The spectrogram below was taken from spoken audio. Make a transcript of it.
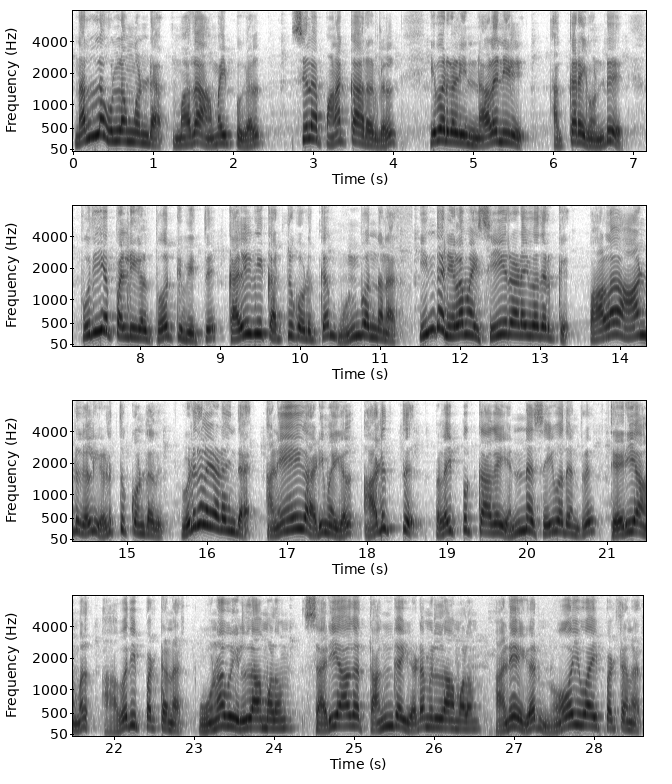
நல்ல உள்ளம் கொண்ட மத அமைப்புகள் சில பணக்காரர்கள் இவர்களின் நலனில் அக்கறை கொண்டு புதிய பள்ளிகள் தோற்றுவித்து கல்வி கற்றுக் கொடுக்க முன்வந்தனர். இந்த நிலைமை சீரடைவதற்கு பல ஆண்டுகள் எடுத்துக்கொண்டது விடுதலையடைந்த அநேக அடிமைகள் அடுத்து பிழைப்புக்காக என்ன செய்வதென்று தெரியாமல் அவதிப்பட்டனர். உணவு இல்லாமலும் சரியாக தங்க இடமில்லாமலும் அநேகர் நோய்வாய்ப்பட்டனர்.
